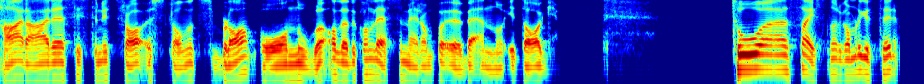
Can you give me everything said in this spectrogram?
Her er eh, siste nytt fra Østlandets Blad, og noe av det du kan lese mer om på øb.no i dag. To 16 eh, år gamle gutter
